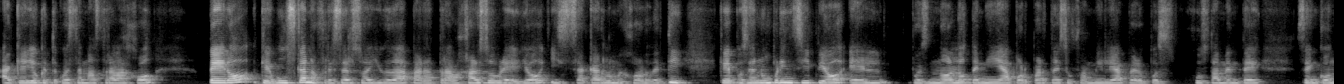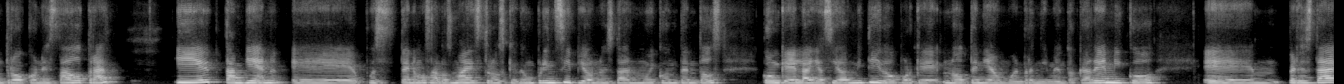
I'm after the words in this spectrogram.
aquello que te cueste más trabajo, pero que buscan ofrecer su ayuda para trabajar sobre ello y sacar lo mejor de ti, que pues en un principio él pues no lo tenía por parte de su familia, pero pues justamente se encontró con esta otra y también, eh, pues tenemos a los maestros que de un principio no están muy contentos con que él haya sido admitido porque no tenía un buen rendimiento académico, em, pero está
